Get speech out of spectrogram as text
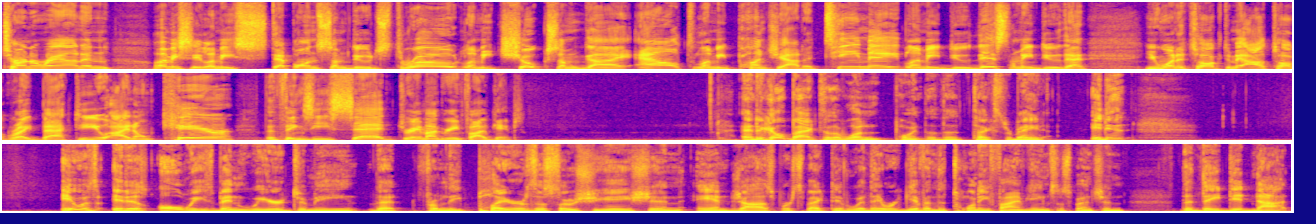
turn around and let me see, let me step on some dude's throat, let me choke some guy out, let me punch out a teammate, let me do this, let me do that. You want to talk to me? I'll talk right back to you. I don't care. The things he said. Draymond Green, five games. And to go back to the one point that the texter made, it is it was it has always been weird to me that from the players association and Ja's perspective when they were given the 25 game suspension that they did not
